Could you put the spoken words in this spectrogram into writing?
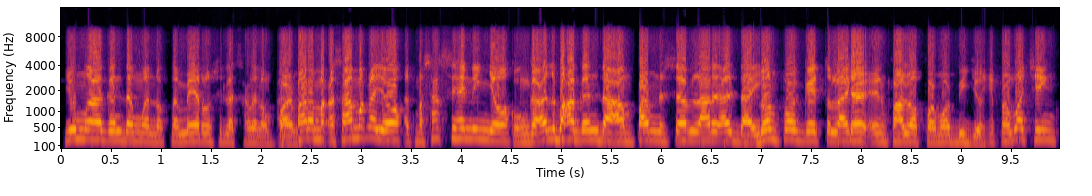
yung mga gandang manok na meron sila sa kanilang farm. At para makasama kayo at masaksihan ninyo kung gaano ba kaganda ang farm ni Sir Larry Alday, don't forget to like, share, and follow for more videos. Thank you for watching.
